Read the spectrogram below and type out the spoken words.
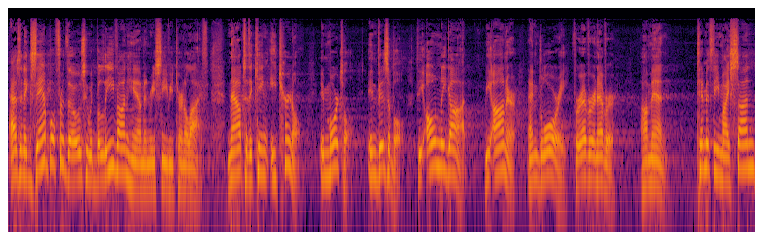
as an example for those who would believe on him and receive eternal life. Now to the King eternal, immortal, invisible, the only God, be honor and glory forever and ever. Amen. Timothy, my son,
